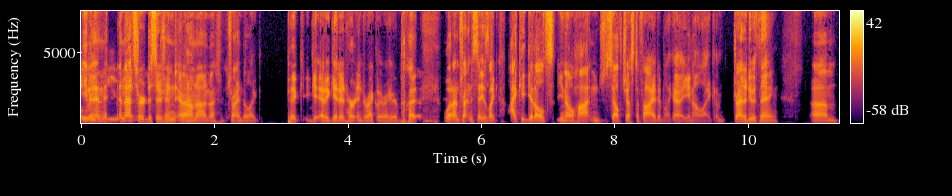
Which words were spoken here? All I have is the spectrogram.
even and, you, and that's her decision and i'm not, I'm trying to like pick get, get at her indirectly right here but what i'm trying to say is like i could get all you know hot and self-justified and like uh, you know like i'm trying to do a thing. Um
